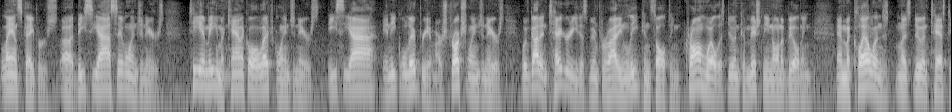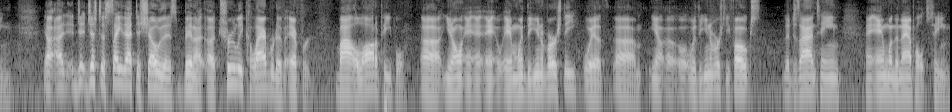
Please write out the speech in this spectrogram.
landscapers, uh, DCI civil engineers, TME mechanical electrical engineers, ECI and Equilibrium, our structural engineers. We've got Integrity that's been providing lead consulting, Cromwell that's doing commissioning on a building, and McClellan that's doing testing. Just to say that to show that it's been a, a truly collaborative effort by a lot of people. Uh, you know, and, and, and with the university, with um, you know, uh, with the university folks, the design team, and, and with the Nabholz team.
